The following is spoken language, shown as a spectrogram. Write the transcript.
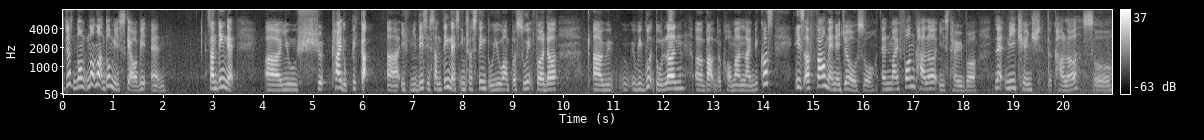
just don't not, not don't be scared of it and something that uh, you should try to pick up uh, if this is something that's interesting to you, and pursue it further. Uh, it will be good to learn about the command line because it's a file manager also and my font color is terrible. Let me change the color so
